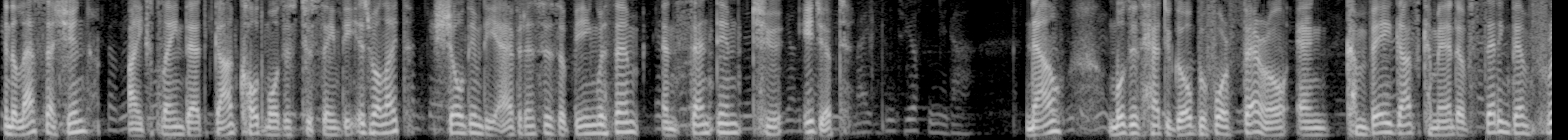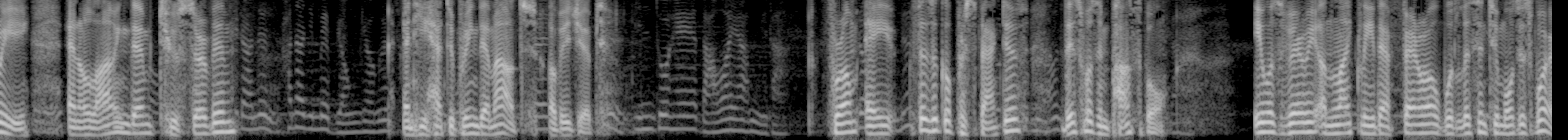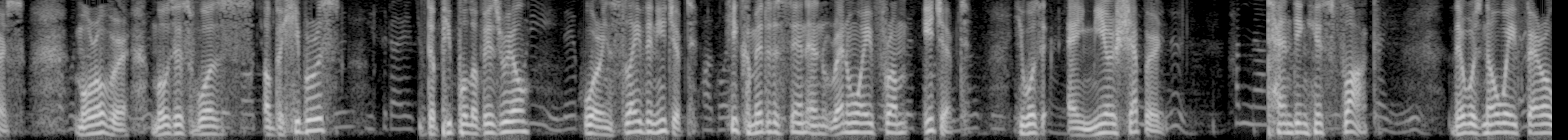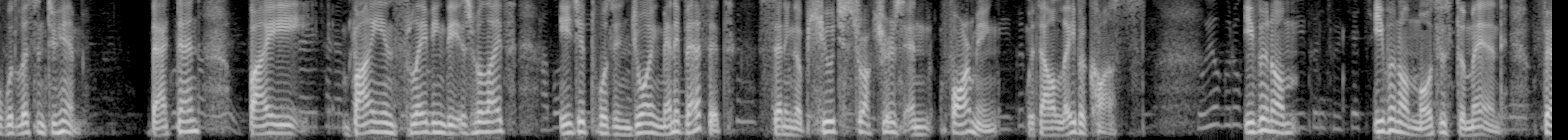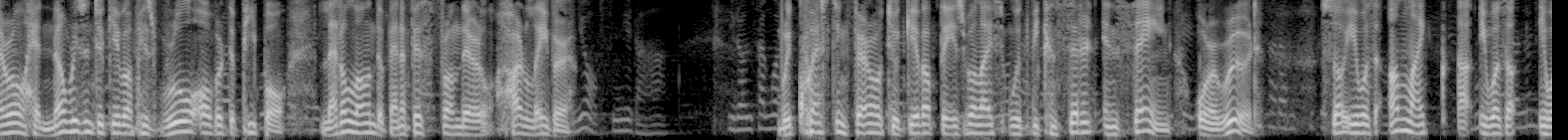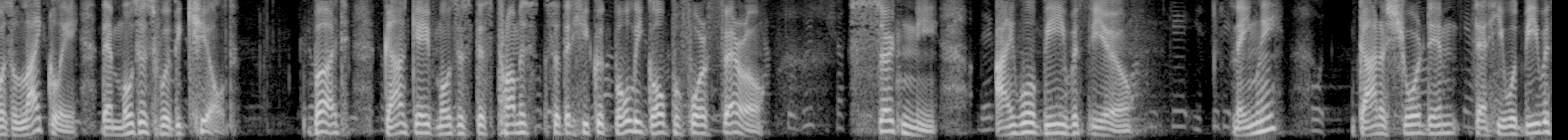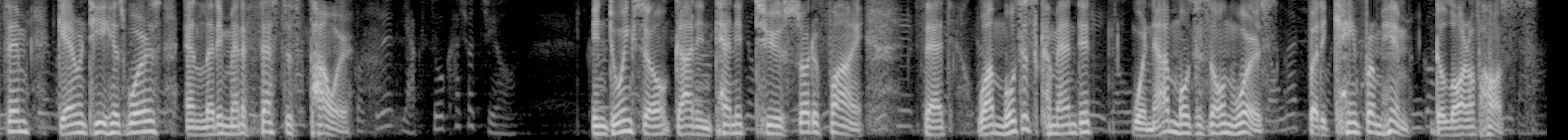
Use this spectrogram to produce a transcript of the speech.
In the last session, I explained that God called Moses to save the Israelite, showed him the evidences of being with them, and sent him to Egypt. Now, Moses had to go before Pharaoh and convey God's command of setting them free and allowing them to serve him, and he had to bring them out of Egypt. From a physical perspective, this was impossible. It was very unlikely that Pharaoh would listen to Moses' words. Moreover, Moses was of the Hebrews, the people of Israel, who were enslaved in Egypt. He committed a sin and ran away from Egypt. He was a mere shepherd, tending his flock. There was no way Pharaoh would listen to him. Back then, by, by enslaving the Israelites, Egypt was enjoying many benefits, setting up huge structures and farming without labor costs. Even on, even on Moses' demand, Pharaoh had no reason to give up his rule over the people, let alone the benefits from their hard labor. Requesting Pharaoh to give up the Israelites would be considered insane or rude. So it was unlike uh, it was uh, it was likely that Moses would be killed. But God gave Moses this promise so that he could boldly go before Pharaoh. Certainly, I will be with you. Namely, God assured him that he would be with him, guarantee his words, and let him manifest his power. In doing so, God intended to certify that what Moses commanded were not Moses' own words, but it came from him, the Lord of hosts.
